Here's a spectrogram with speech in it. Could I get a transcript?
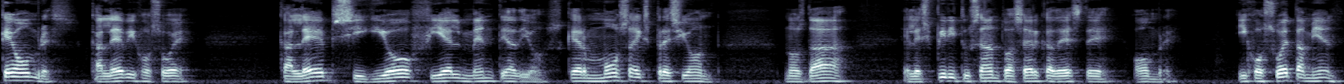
¿Qué hombres? Caleb y Josué. Caleb siguió fielmente a Dios. Qué hermosa expresión nos da el Espíritu Santo acerca de este hombre. Y Josué también,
